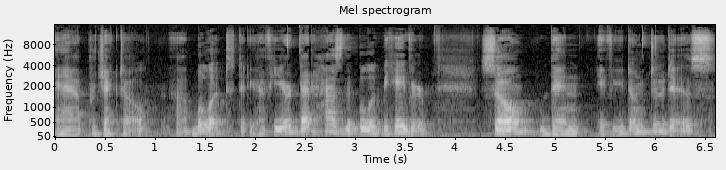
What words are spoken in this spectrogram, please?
a projectile a bullet that you have here that has the bullet behavior. So then if you don't do this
